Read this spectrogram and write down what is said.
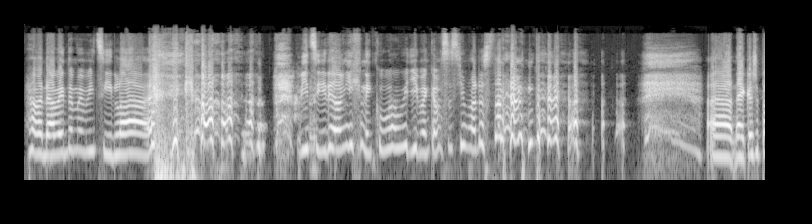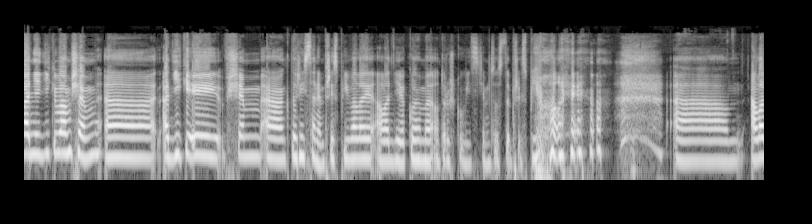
hele, dávejte mi víc jídla, víc jídelních niků a uvidíme, kam se s tímhle dostaneme. Uh, ne, každopádně díky vám všem uh, a díky i všem, uh, kteří jste nepřispívali, ale děkujeme o trošku víc tím, co jste přispívali. uh, ale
